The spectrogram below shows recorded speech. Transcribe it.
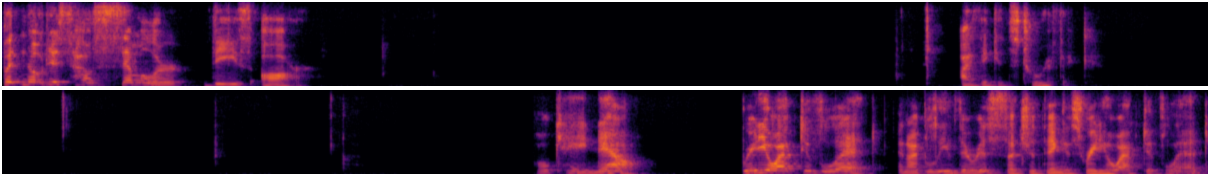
But notice how similar these are. I think it's terrific. Okay, now, radioactive lead, and I believe there is such a thing as radioactive lead.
